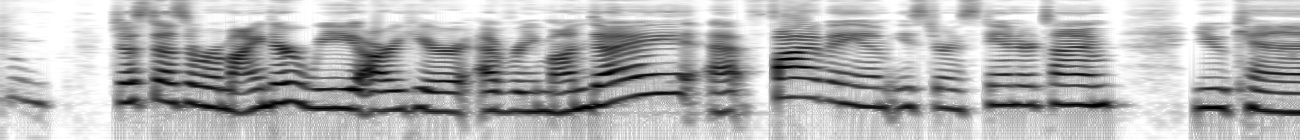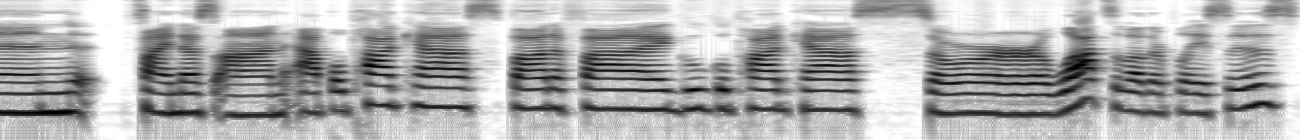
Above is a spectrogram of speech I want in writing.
just as a reminder we are here every monday at 5 a.m eastern standard time. You can find us on apple podcasts spotify google podcasts or lots of other places.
